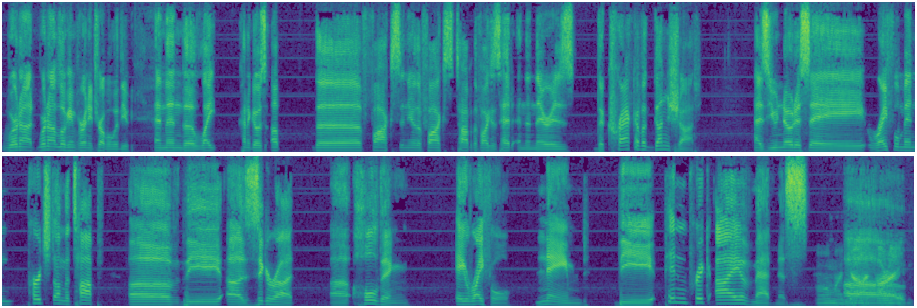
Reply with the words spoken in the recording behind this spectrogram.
We're not we're not looking for any trouble with you." And then the light kind of goes up the fox and near the fox top of the fox's head, and then there is the crack of a gunshot as you notice a rifleman perched on the top of the uh, ziggurat uh, holding a rifle named the pinprick eye of madness Oh my god! All right. Um,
